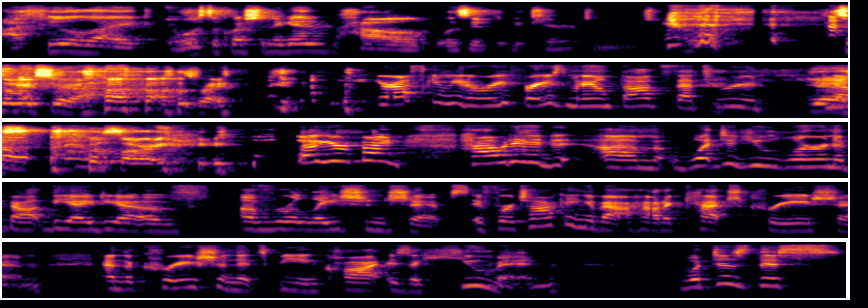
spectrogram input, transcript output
I feel like, what was the question again? How was it with the characters? so make sure I was right. You're asking me to rephrase my own thoughts. That's rude. Yes, No. I'm sorry. No, you're fine. How did um what did you learn about the idea of of relationships? If we're talking about how to catch creation and the creation that's being caught is a human, what does this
